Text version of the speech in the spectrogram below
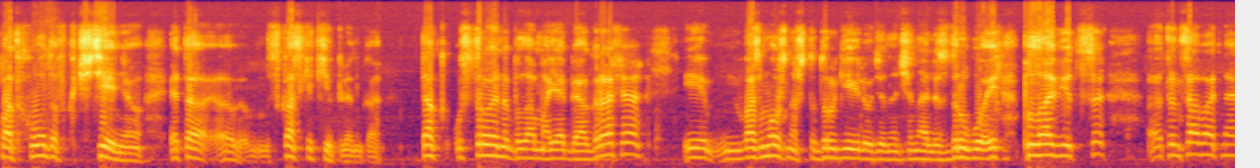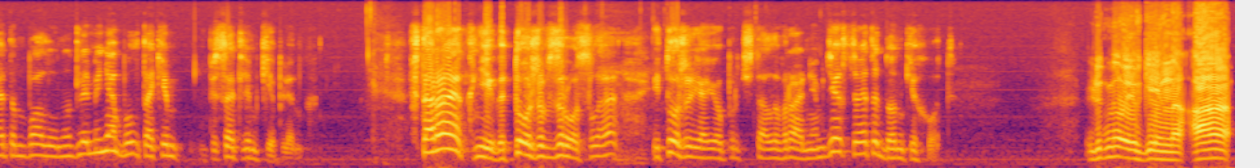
подходов к чтению. Это э, сказки Киплинга. Так устроена была моя биография, и возможно, что другие люди начинали с другой половицы танцевать на этом балу, но для меня был таким писателем Киплинг. Вторая книга, тоже взрослая, и тоже я ее прочитала в раннем детстве, это «Дон Кихот». Людмила Евгеньевна, а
